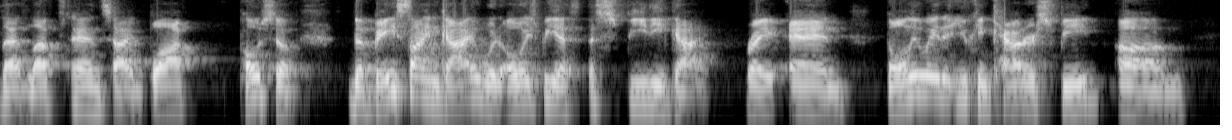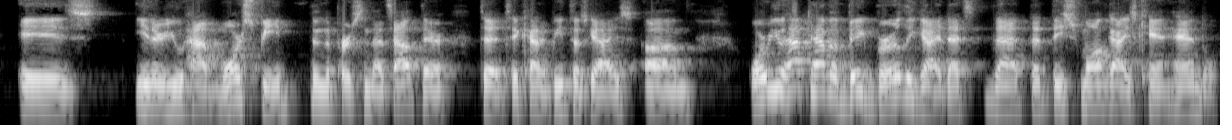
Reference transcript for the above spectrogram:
that left hand side block post up, the baseline guy would always be a, a speedy guy, right? And the only way that you can counter speed um, is either you have more speed than the person that's out there to, to kind of beat those guys, um, or you have to have a big burly guy that's that that these small guys can't handle.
